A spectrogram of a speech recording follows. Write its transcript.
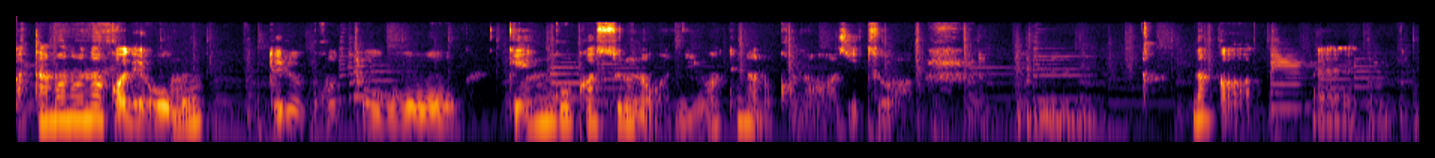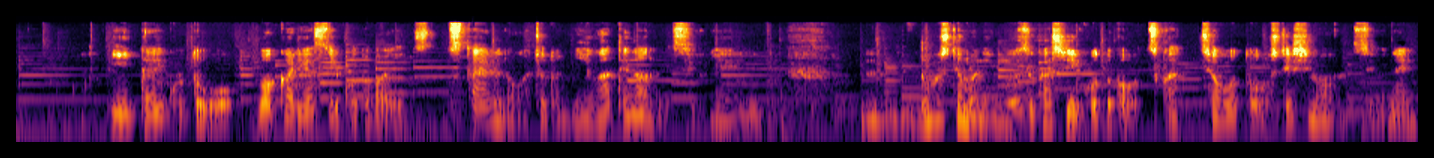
頭の中で思ってることを言語化するのが苦手なのかな、実は。うん、なんか、えー、言いたいことを分かりやすい言葉で伝えるのがちょっと苦手なんですよね。うん、どうしてもね、難しい言葉を使っちゃおうとしてしまうんですよね。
